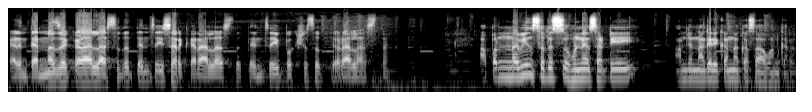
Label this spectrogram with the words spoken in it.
कारण त्यांना जर कळालं असतं तर त्यांचंही सरकार आलं असतं त्यांचंही पक्ष सत्तेवर आला असतं. आपण नवीन सदस्य होण्यासाठी आमच्या नागरिकांना कसं आवाहन कराल?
